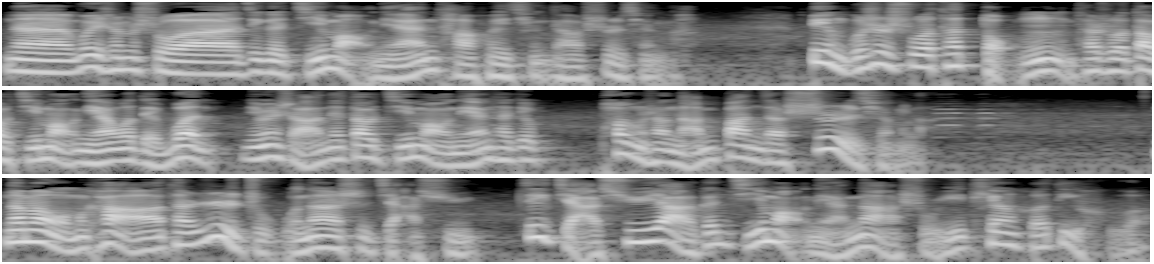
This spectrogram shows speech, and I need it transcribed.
那为什么说这个己卯年他会请教事情啊？并不是说他懂，他说到己卯年我得问，因为啥呢？到己卯年他就碰上难办的事情了。那么我们看啊，他日主呢是甲戌，这甲戌呀跟己卯年呐属于天合地合。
